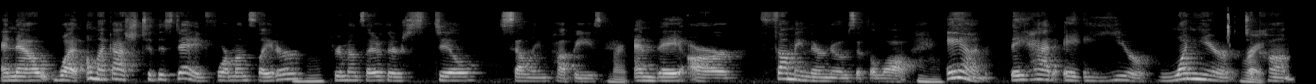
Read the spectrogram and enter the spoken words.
And now, what? Oh my gosh, to this day, four months later, Mhm. three months later, they're still selling puppies Right. and they are thumbing their nose at the law. Mhm. And they had a year, one year to Right. come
